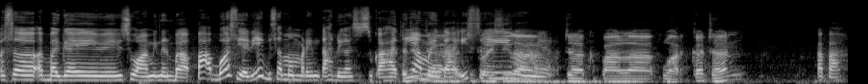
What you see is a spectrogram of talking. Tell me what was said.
sebagai suami dan bapak bos ya dia bisa memerintah dengan sesuka hati Jadi ya memerintah istri ada kepala keluarga dan apa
